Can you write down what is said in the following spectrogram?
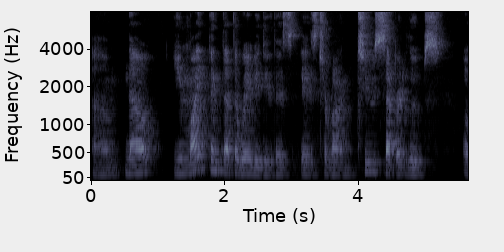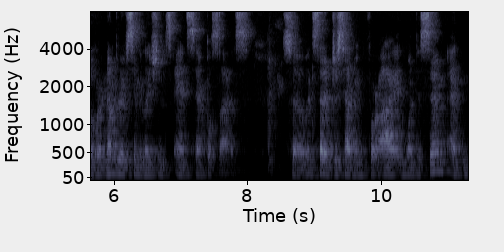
Um, now, you might think that the way we do this is to run two separate loops over a number of simulations and sample size. So instead of just having for i and 1 to sim, and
